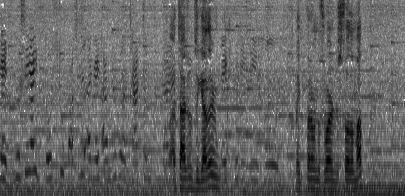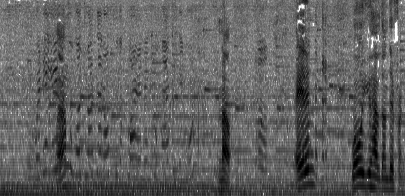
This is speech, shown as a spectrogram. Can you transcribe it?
get, you see, like those two boxes, and I, I'm just gonna attach them together. Attach them together. like for the the. Like put them on the floor and just fill them up. Were they Huh? to go drop that off to the car and then come back and get more? No. Oh. Aiden, what would you have done different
